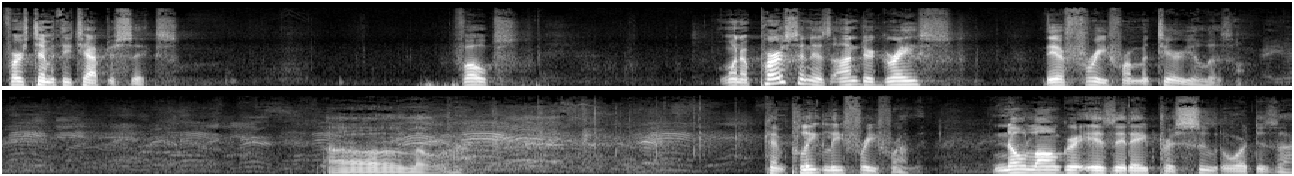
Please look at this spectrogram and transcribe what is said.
First Timothy chapter 6. Folks, when a person is under grace, they're free from materialism. Oh, Lord. Completely free from it. No longer is it a pursuit or a desire.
